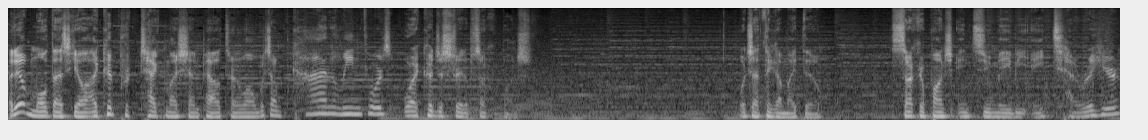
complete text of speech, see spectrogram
I do have multi-scale. I could protect my Chien-Pao turn one, which I'm kind of leaning towards, or I could just straight up Sucker Punch. Which I think I might do. Sucker Punch into maybe a Tera here.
